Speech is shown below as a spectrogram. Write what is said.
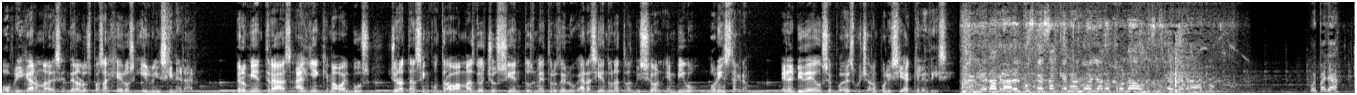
obligaron a descender a los pasajeros y lo incineraron. Pero mientras alguien quemaba el bus, Jonathan se encontraba a más de 800 metros del lugar haciendo una transmisión en vivo por Instagram. En el video se puede escuchar a un policía que le dice: Debería grabar el bus que están quemando allá al otro lado, eso sí debería grabarlo. Voy para allá.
